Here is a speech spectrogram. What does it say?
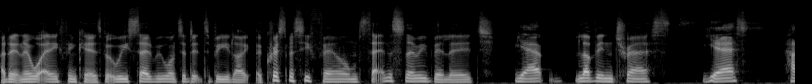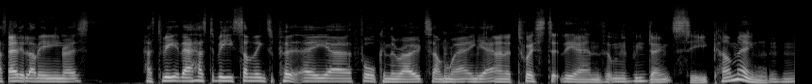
I don't know what anything is, but we said we wanted it to be like a Christmassy film set in the snowy village, Yeah. love interests, Yes. Has to be love enemies, interest. Has to be. There has to be something to put a uh, fork in the road somewhere. mhm, Yeah. and a twist at the end that we Mhm. don't see coming. hmm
